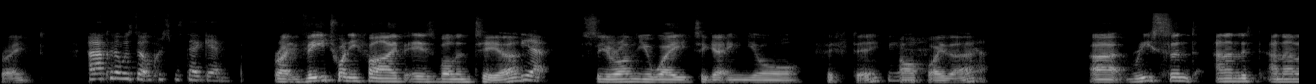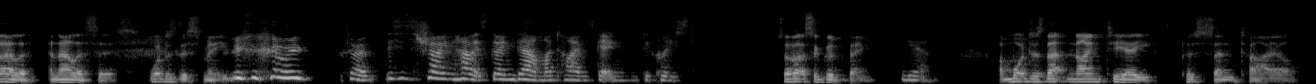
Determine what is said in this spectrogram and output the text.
great. And I could always do it on Christmas Day again. Right, V25 is volunteer. Yeah, So you're on your way to getting your 50, Yeah, halfway there. Uh, recent analy- analy- analysis. What does this mean? Sorry, sorry. This is showing how it's going down. My time's getting decreased. So that's a good thing. Yeah, And what does that 98th percentile?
